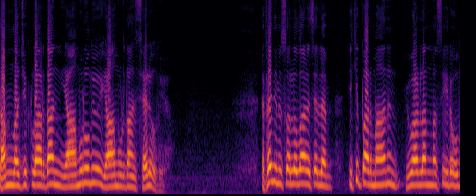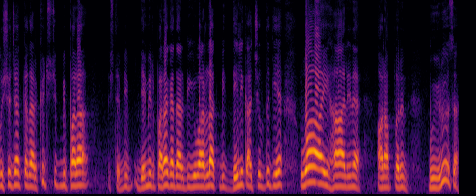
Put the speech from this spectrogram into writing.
Damlacıklardan yağmur oluyor, yağmurdan sel oluyor. Efendimiz sallallahu aleyhi ve sellem iki parmağının yuvarlanmasıyla oluşacak kadar küçücük bir para işte bir demir para kadar bir yuvarlak bir delik açıldı diye vay haline Arapların buyuruyorsa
